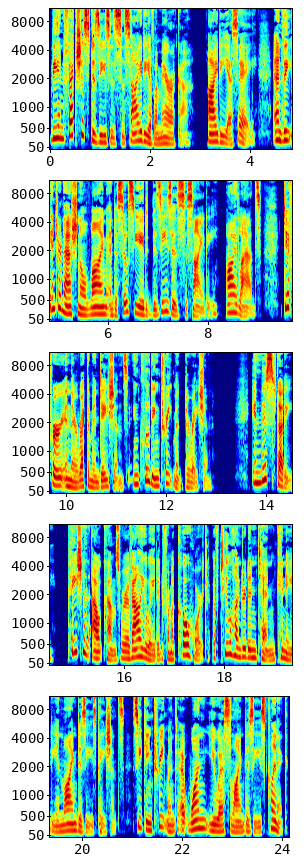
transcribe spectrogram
The Infectious Diseases Society of America, IDSA, and the International Lyme and Associated Diseases Society, ILADS, differ in their recommendations, including treatment duration. In this study, patient outcomes were evaluated from a cohort of 210 Canadian Lyme disease patients seeking treatment at one U.S. Lyme disease clinic,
